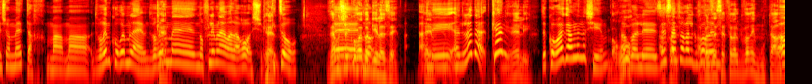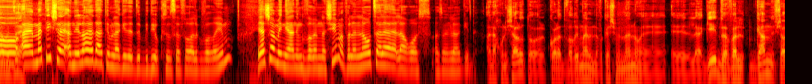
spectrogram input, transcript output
יש שם מתח, מה, מה, דברים קורים להם, דברים כן. אה, נופלים להם על הראש, כן. בקיצור. זה מה שקורה אה, בגיל הזה. אני, אני לא יודעת, כן. נראה לי. זה קורה גם לנשים. ברור. אבל זה ספר על גברים. אבל זה ספר על גברים, מותר גם את זה. האמת היא שאני לא יודעת אם להגיד את זה בדיוק שזה ספר על גברים. יש שם עניין עם גברים נשים, אבל אני לא רוצה לה, להרוס, אז אני לא אגיד. אנחנו נשאל אותו על כל הדברים האלה, נבקש ממנו אה, אה, להגיד, אבל גם אפשר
